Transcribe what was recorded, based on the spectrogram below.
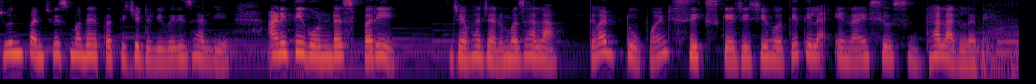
जून पंचवीसमध्ये आता तिची डिलिव्हरी झाली आहे आणि ती गोंडस परी जेव्हा जन्म झाला तेव्हा टू पॉईंट सिक्स के जीची होती. तिला एन आय सी यूसुद्धा लागलं नाही.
